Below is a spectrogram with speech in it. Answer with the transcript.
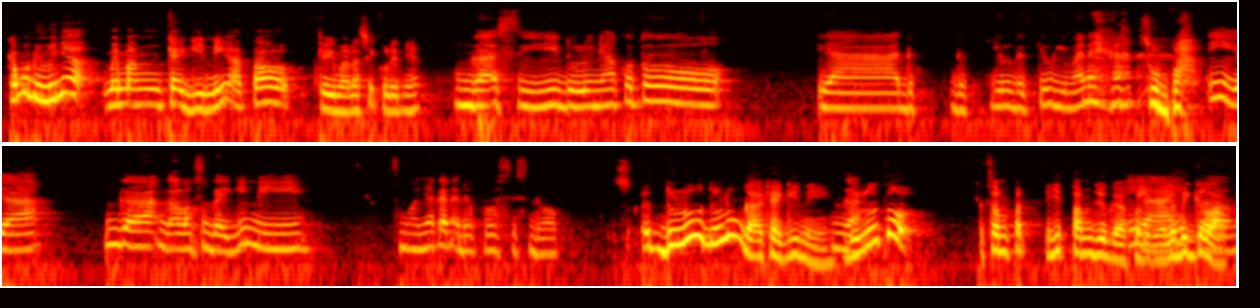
Kamu dulunya memang kayak gini atau kayak gimana sih kulitnya? enggak sih dulunya aku tuh ya dek dekil dekil gimana ya Sumpah, iya enggak enggak langsung kayak gini semuanya kan ada proses dok S- Dulu dulu nggak kayak gini. Nggak. Dulu tuh sempet hitam juga kulitnya, Iya, lebih gelap. hitam.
